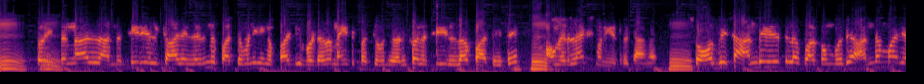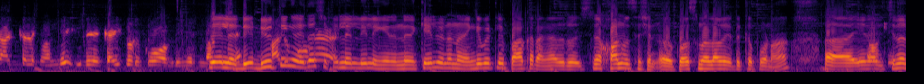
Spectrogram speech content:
ம். இத்தனை நாள் அந்த சீரியல் காலையில இருந்து பத்து மணிக்கு எங்க பாட்டி போட்டதும் நைட் பத்து மணி வரைக்கும் அந்த சீரியல் தான் பார்த்துட்டு. அவங்க ரிலாக்ஸ் பண்ணிட்டு இருக்காங்க. சோ ஆப்வியஸா அந்த விதத்துல பார்க்கும்போது அந்த மாதிரி ஆட்களுக்கு வந்து இது கை கொடுக்கும் அப்படிங்கிறது இல்ல டியூ திங்க் ஏதாச்சும் இல்ல இல்ல இல்லைங்க என்ன கேள்வி என்னன்னா எங்க வீட்லயும் பாக்குறாங்க அது ஒரு சின்ன கான்வர்சேஷன் பர்சனலாவே எடுக்க போனா சின்ன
